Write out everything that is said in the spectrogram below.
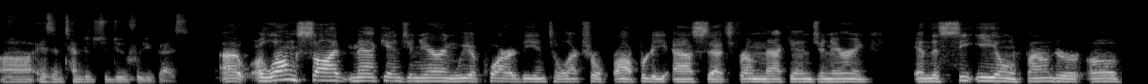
uh, is intended to do for you guys. Uh, alongside Mac Engineering, we acquired the intellectual property assets from Mac Engineering, and the CEO and founder of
